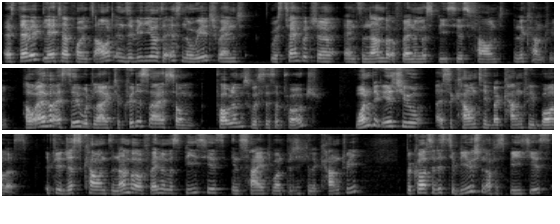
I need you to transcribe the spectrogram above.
As Derek later points out in the video, there is no real trend with temperature and the number of venomous species found in a country. However, I still would like to criticize some problems with this approach. One big issue is accounting by country borders. If you just count the number of venomous species inside one particular country, because the distribution of a species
